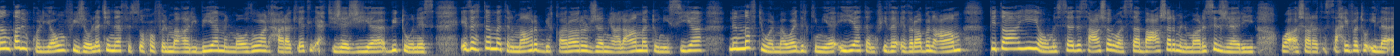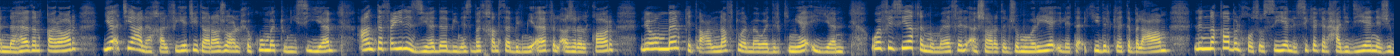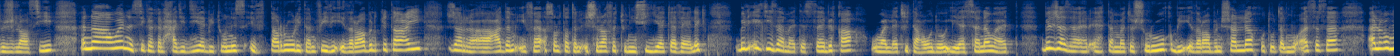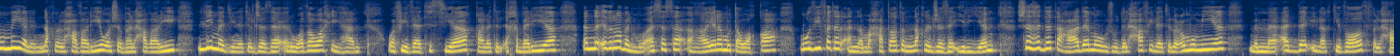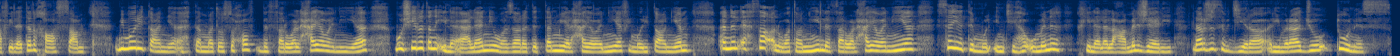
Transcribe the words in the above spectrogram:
ننطلق اليوم في جولتنا في الصحف المغاربية من موضوع الحركات الاحتجاجية بتونس. إذا اهتمت المغرب بقرار الجامعة العامة التونسية للنفط والمواد الكيميائية تنفيذ إضراب عام قطاعي يوم السادس عشر والسابع عشر من مارس الجاري. وأشارت الصحيفة إلى أن هذا القرار يأتي على خلفية تراجع الحكومة التونسية عن تفعيل الزيادة بنسبة 5% في الأجر القار لعمال قطاع النفط والمواد الكيميائية. وفي سياق مماثل أشار أشارت الجمهورية إلى تأكيد الكاتب العام للنقابة الخصوصية للسكك الحديدية نجيب الجلاسي أن أعوان السكك الحديدية بتونس اضطروا لتنفيذ إضراب قطاعي جراء عدم إيفاء سلطة الإشراف التونسية كذلك بالالتزامات السابقة والتي تعود إلى سنوات بالجزائر اهتمت الشروق بإضراب شل خطوط المؤسسة العمومية للنقل الحضري وشبه الحضري لمدينة الجزائر وضواحيها وفي ذات السياق قالت الإخبارية أن إضراب المؤسسة غير متوقع مضيفة أن محطات النقل الجزائرية شهدت عدم وجود الحافلات العمومية مما أدى إلى اكتظاظ في الحافلات الخاصة. بموريتانيا اهتمت الصحف بالثروة الحيوانية مشيرة إلى إعلان وزارة التنمية الحيوانية في موريتانيا أن الإحصاء الوطني للثروة الحيوانية سيتم الانتهاء منه خلال العام الجاري. نرجس بديرة ريم راديو تونس.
